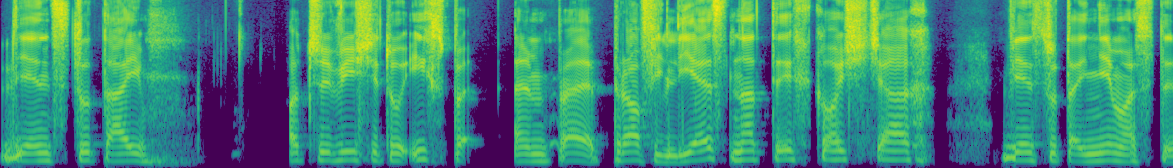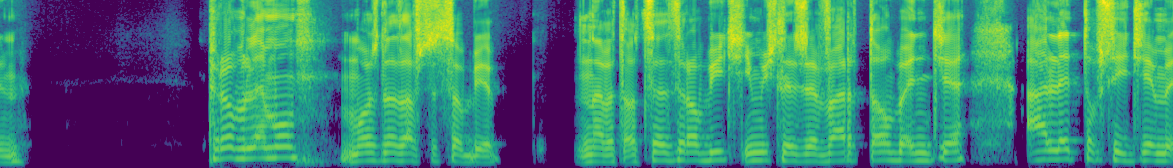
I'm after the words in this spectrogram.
Więc tutaj oczywiście tu XMP profil jest na tych kościach, więc tutaj nie ma z tym problemu. Można zawsze sobie nawet OC zrobić i myślę, że warto będzie, ale to przejdziemy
